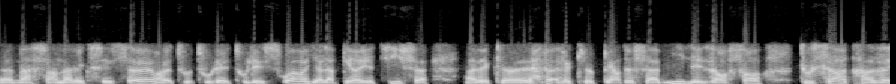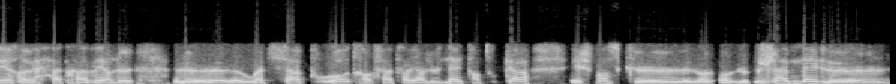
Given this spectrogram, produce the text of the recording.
euh, ma femme avec ses sœurs, tous les tous les soirs, il y a l'apéritif avec avec le père de famille, les enfants, tout ça à travers à travers le, le WhatsApp ou autre, enfin à travers le net en tout cas. Et je pense que jamais le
